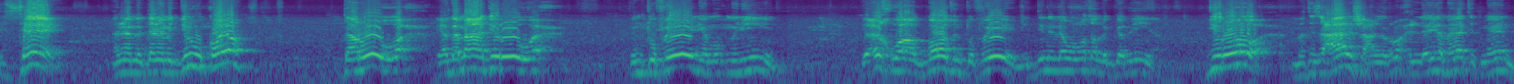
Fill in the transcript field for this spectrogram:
إزاي؟ أنا ده أنا مديله وقاية؟ ده روح يا جماعة دي روح أنتوا فين يا مؤمنين؟ يا إخوة أقباط أنتوا فين؟ الدين الله والوطن للجميع دي روح ما تزعلش عن الروح اللي هي ماتت منك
